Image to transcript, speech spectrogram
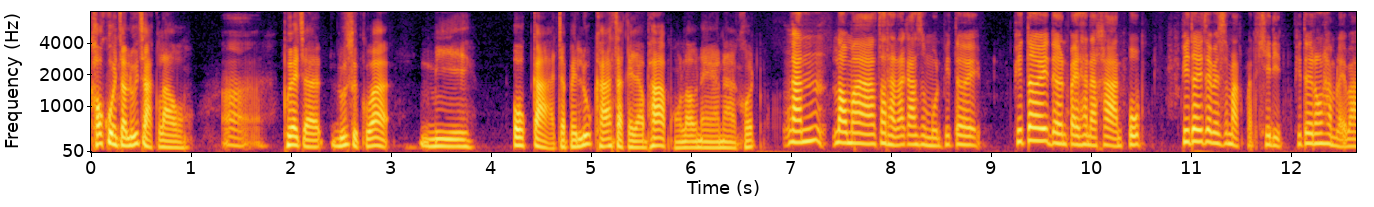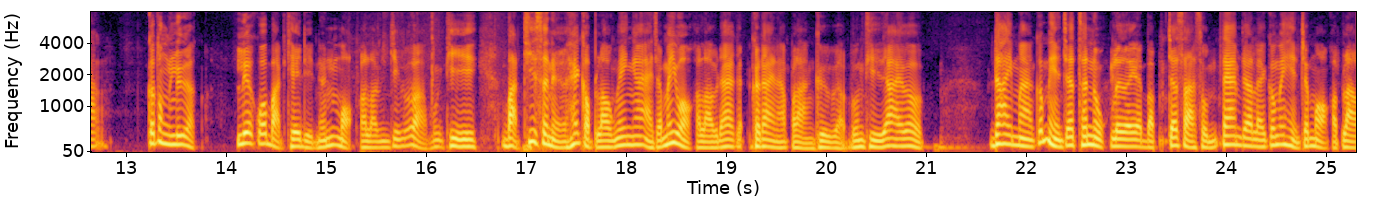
เขาควรจะรู้จักเราอ่าเพื่อจะรู้สึกว่ามีโอกาสจะเป็นลูกค้าศักยภาพของเราในอนาคต งั้นเรามาสถานการณ์สมมติพี่เต้ยพี่เต้ยเดินไปธนาคารปุ๊บพี่เต้ยจะไปสมัครบัตรเครดิตพี่เต้ยต้องทำอะไรบ้าง ก็ต้องเลือก เลือกว่าบัตรเครดิตนั้นเหมาะกับเราจริงๆหรือเปล่าบางทีบัตรที่เสนอให้กับเราง่ายๆอาจจะไม่เหมาะกับเราได้ก็ได้นะปรางคือแบบบางทีได้ว่าแบบได้มาก็ไม่เห็นจะสนุกเลยแบบจะสะสมแต้มจะอะไรก็ไม่เห็นจะเหมาะกับเรา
